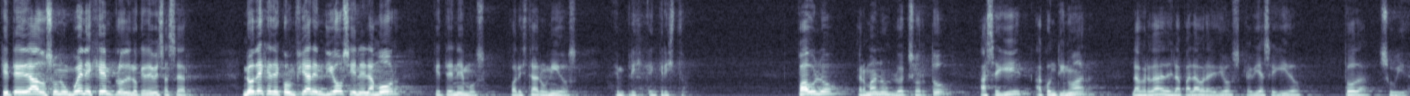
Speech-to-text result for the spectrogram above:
que te he dado son un buen ejemplo de lo que debes hacer. No dejes de confiar en Dios y en el amor que tenemos por estar unidos en, Cristo. Pablo, hermanos, lo exhortó a seguir, a continuar la verdad de la palabra de Dios que había seguido toda su vida.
